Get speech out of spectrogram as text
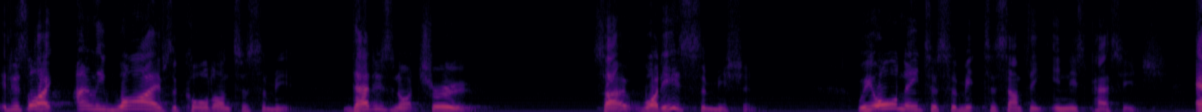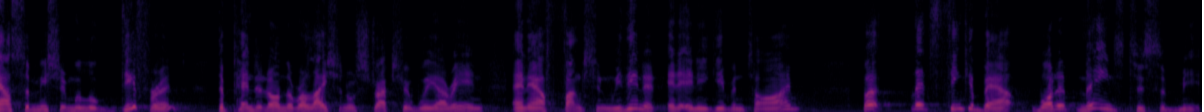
It is like only wives are called on to submit. That is not true. So, what is submission? We all need to submit to something in this passage. Our submission will look different dependent on the relational structure we are in and our function within it at any given time. But let's think about what it means to submit.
